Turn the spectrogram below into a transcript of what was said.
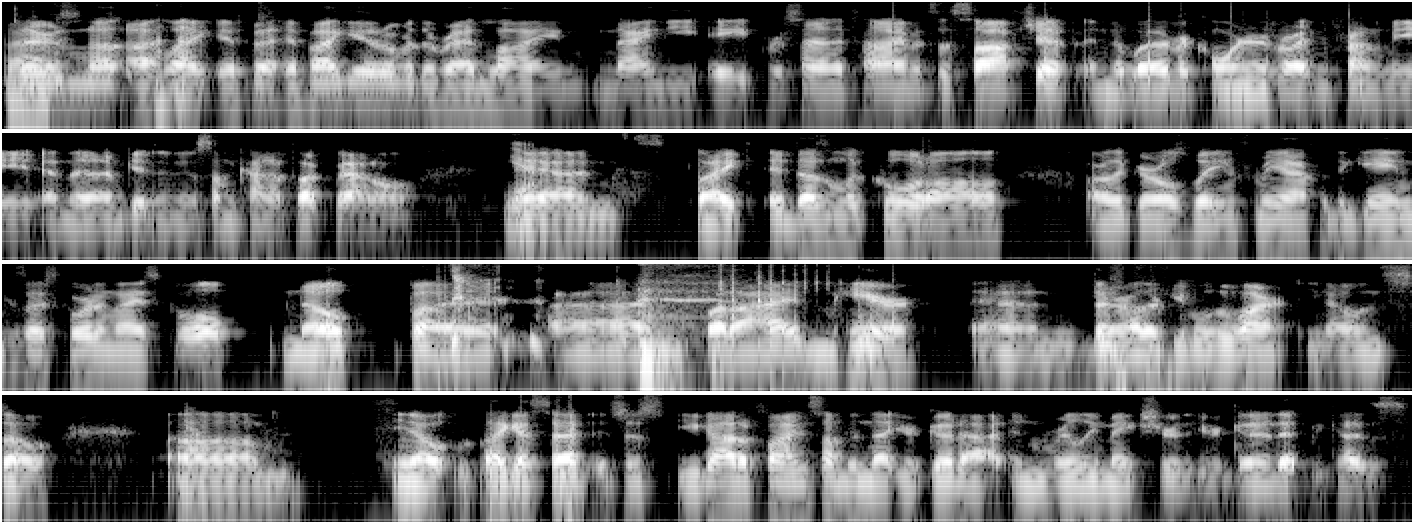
there's not I, like if if I get over the red line, ninety eight percent of the time it's a soft chip into whatever corner is right in front of me, and then I'm getting into some kind of puck battle. Yeah. And like it doesn't look cool at all. Are the girls waiting for me after the game because I scored a nice goal? Nope. But um, but I'm here, and there are other people who aren't. You know, and so. Um, you know, like I said, it's just you got to find something that you're good at and really make sure that you're good at it because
